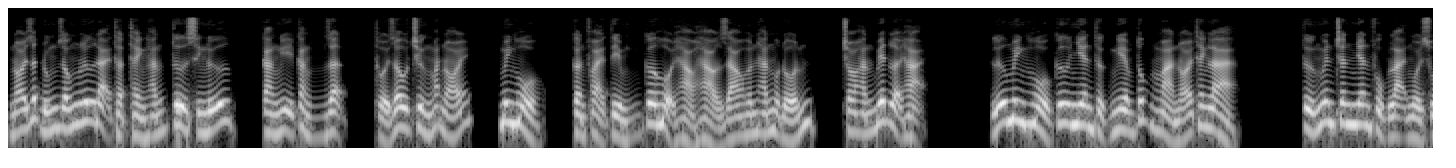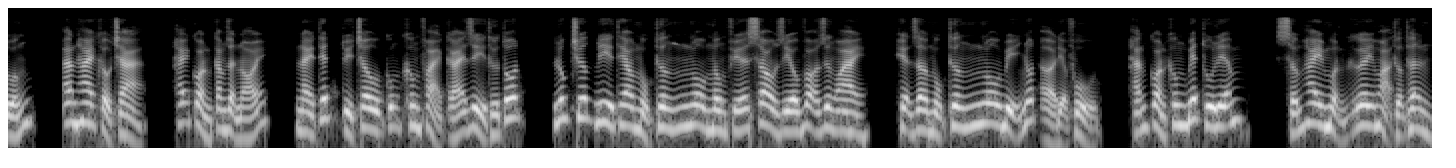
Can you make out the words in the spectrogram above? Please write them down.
Nói rất đúng giống lữ đại thật thành hắn tư sinh nữ, càng nghĩ càng giận, thổi dâu trừng mắt nói, Minh Hồ, cần phải tìm cơ hội hảo hảo giáo hấn hắn một đốn, cho hắn biết lợi hại. Lữ Minh Hồ cư nhiên thực nghiêm túc mà nói thanh là. Tử Nguyên chân nhân phục lại ngồi xuống, ăn hai khẩu trà, hãy còn căm giận nói, này Tiết Tùy Châu cũng không phải cái gì thứ tốt, lúc trước đi theo mục thương ngô ngông phía sau diếu võ dương oai, hiện giờ mục thương ngô bị nhốt ở địa phủ, hắn còn không biết thu liễm, sớm hay muộn gây họa thượng thân.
